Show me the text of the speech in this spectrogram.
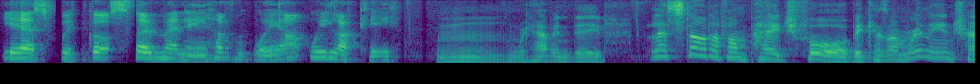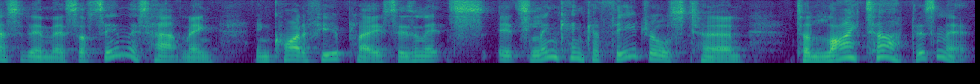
Yes, we've got so many, haven't we? Aren't we lucky? Mm, we have indeed. Let's start off on page four because I'm really interested in this. I've seen this happening in quite a few places, and it's it's Lincoln Cathedral's turn to light up, isn't it?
